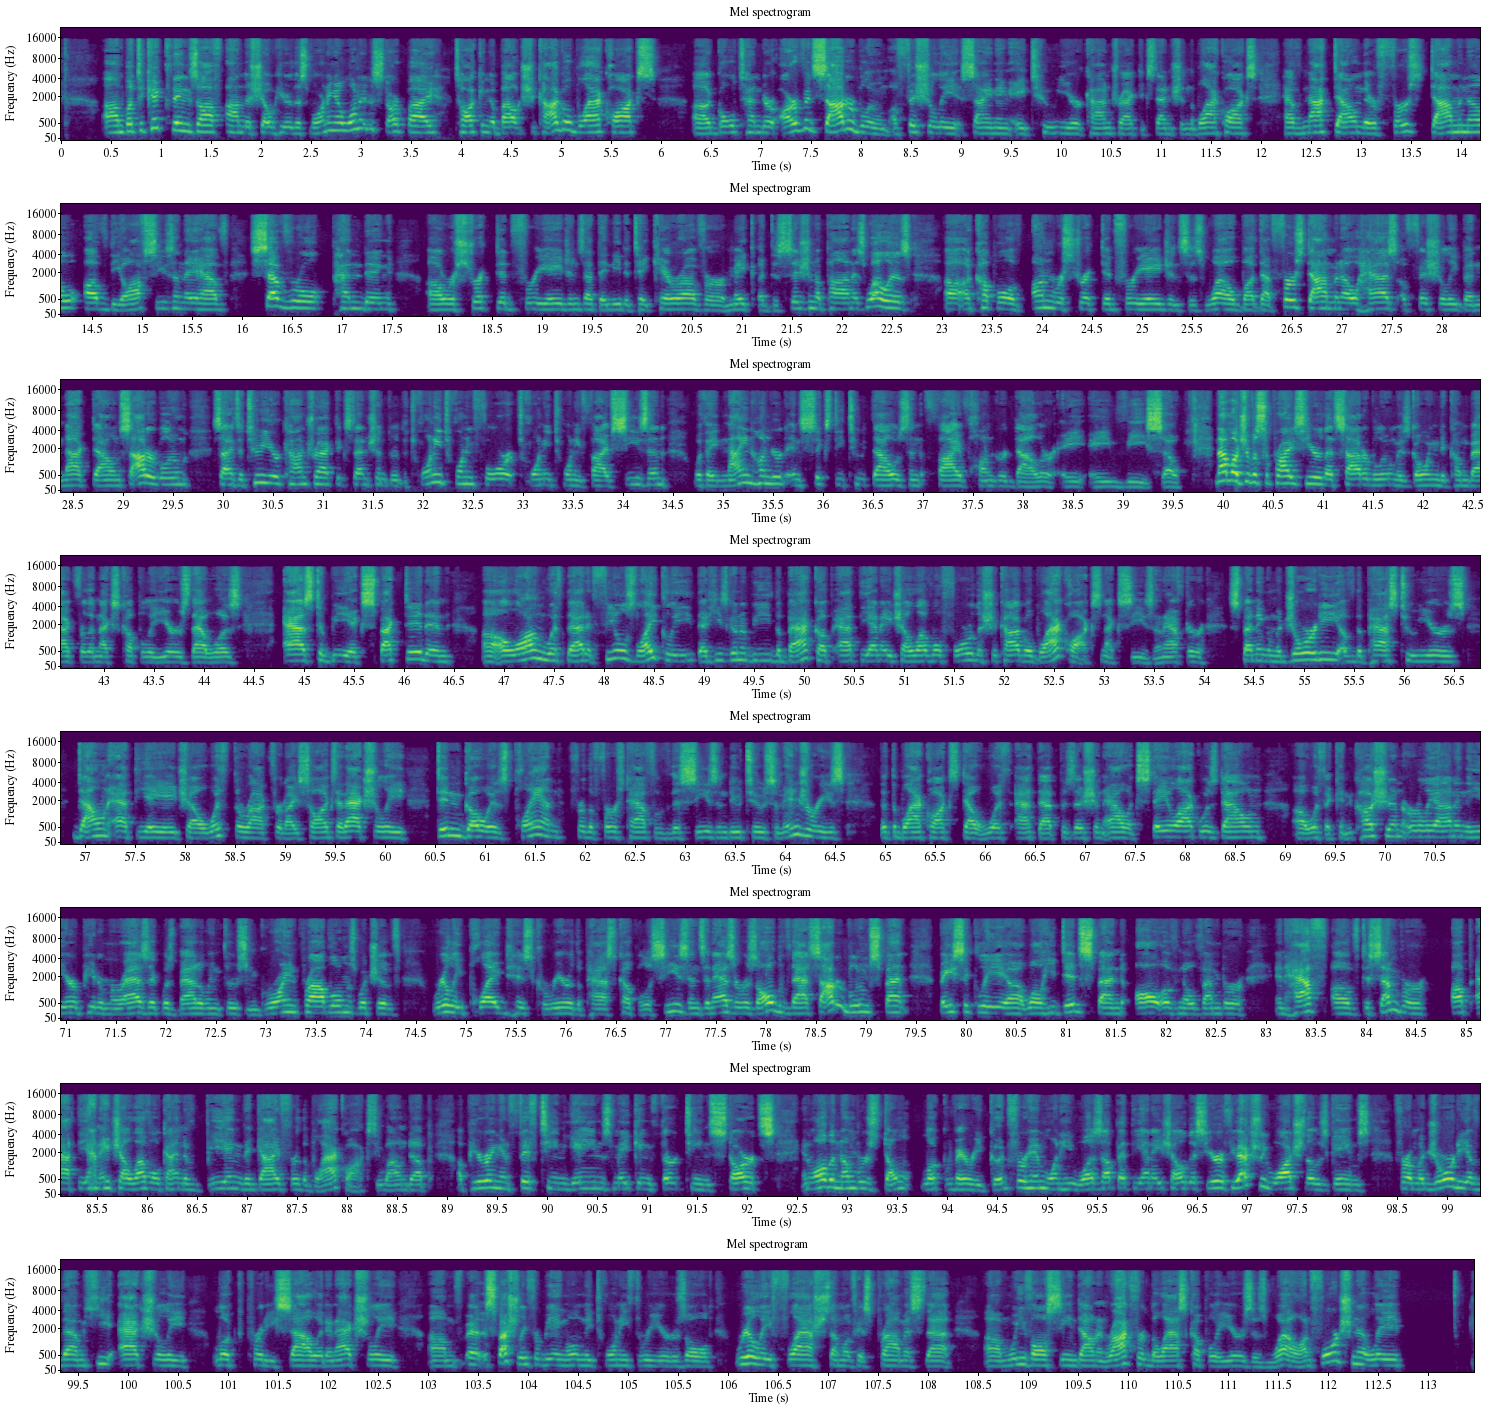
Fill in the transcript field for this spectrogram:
Um, but to kick things off on the show here this morning, I wanted to start by talking about Chicago Blackhawks uh, goaltender Arvid Soderblom officially signing a two year contract extension. The Blackhawks have knocked down their first domino of the offseason. They have several pending uh, restricted free agents that they need to take care of or make a decision upon, as well as uh, a couple of unrestricted free agents as well. But that first domino has officially been knocked down. Soderblom signs a two year contract extension through the 2024 2025 season with a $962,500 AAV. So, not much of a surprise here that Soderblom is going to come back for the next couple of years. That was as to be expected. And uh, along with that, it feels likely that he's going to be the backup at the NHL level for the Chicago Blackhawks next season after spending a majority of the past two years down at the AHL with the Rockford Ice Hogs. It actually didn't go as planned for the first half of this season due to some injuries that the Blackhawks dealt with at that position. Alex Stalock was down uh, with a concussion early on in the year. Petr Mrazek was battling through some groin problems, which have really plagued his career the past couple of seasons. And as a result of that, Soderblom spent basically, uh, well, he did spend all of November and half of December up at the NHL level, kind of being the guy for the Blackhawks. He wound up appearing in 15 games, making 13 starts. And while the numbers don't look very good for him when he was up at the NHL this year, if you actually watch those games, for a majority of them, he actually looked pretty solid and actually. Um, especially for being only 23 years old, really flashed some of his promise that um, we've all seen down in Rockford the last couple of years as well. Unfortunately,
